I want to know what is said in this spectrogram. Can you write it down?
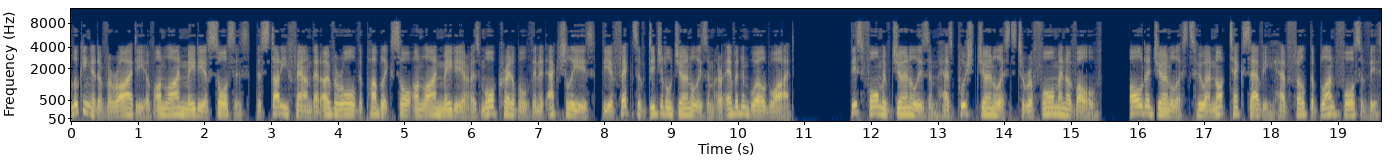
Looking at a variety of online media sources, the study found that overall the public saw online media as more credible than it actually is. The effects of digital journalism are evident worldwide. This form of journalism has pushed journalists to reform and evolve. Older journalists who are not tech-savvy have felt the blunt force of this.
